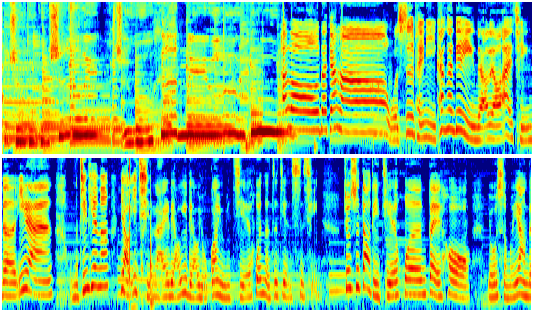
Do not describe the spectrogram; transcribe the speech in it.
故事里是我很我是陪你看看电影、聊聊爱情的依然。我们今天呢，要一起来聊一聊有关于结婚的这件事情。就是到底结婚背后有什么样的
